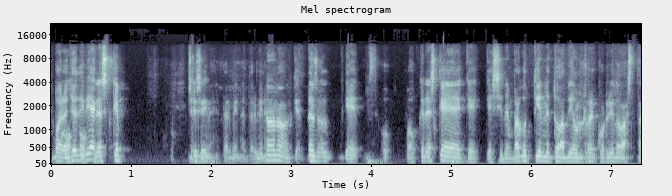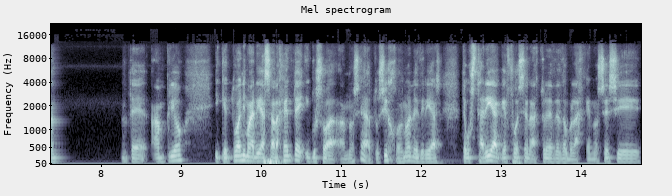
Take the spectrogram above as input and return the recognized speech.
Bueno, yo diría que Sí, sí, termina, termina. No, no, o, crees que, sin embargo tiene todavía un recorrido bastante amplio y que tú animarías a la gente, incluso a, no sé, a tus hijos, ¿no? Le dirías, ¿te gustaría que fuesen actores de doblaje? No sé si.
